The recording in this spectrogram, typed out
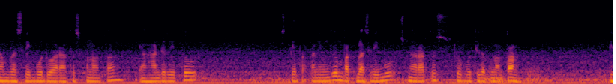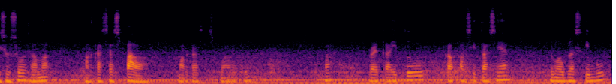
16.200 penonton. Yang hadir itu setiap pertandingan itu 14.923 penonton. Disusul sama markas Spal markas Spal itu. Apa? Mereka itu kapasitasnya 15.750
